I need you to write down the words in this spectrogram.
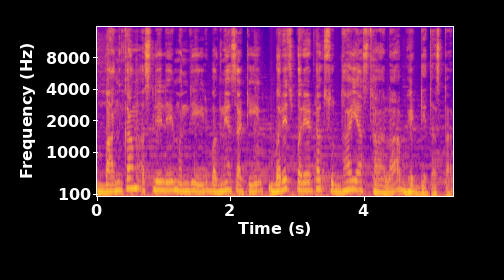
बांधकाम असलेले मंदिर बघण्यासाठी बरेच पर्यटक सुद्धा या स्थळाला भेट देत असतात.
